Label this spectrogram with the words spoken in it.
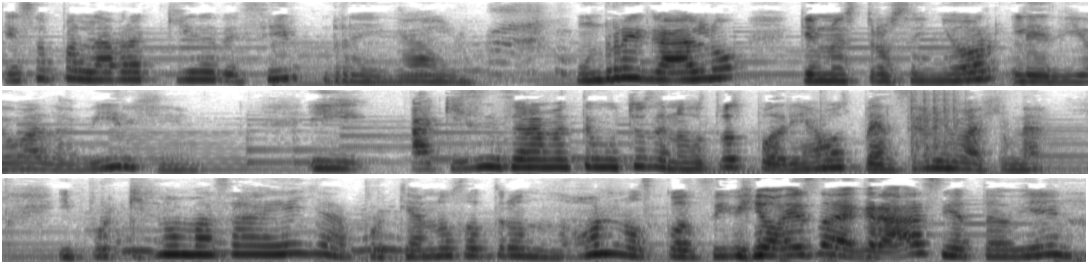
esa palabra quiere decir regalo, un regalo que nuestro Señor le dio a la Virgen. Y aquí sinceramente muchos de nosotros podríamos pensar, imaginar, ¿y por qué nomás a ella? Porque a nosotros no nos concibió esa gracia también.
